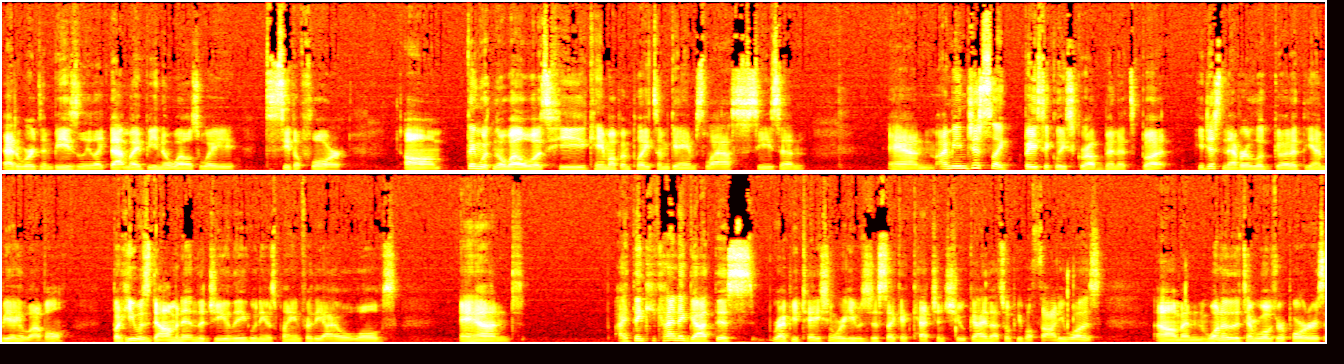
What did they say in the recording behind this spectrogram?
Edwards, and Beasley. Like that might be Noel's way to see the floor. Um, thing with Noel was he came up and played some games last season, and I mean just like basically scrub minutes, but he just never looked good at the NBA level. But he was dominant in the G League when he was playing for the Iowa Wolves, and I think he kind of got this reputation where he was just like a catch and shoot guy. That's what people thought he was. Um, and one of the Timberwolves reporters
